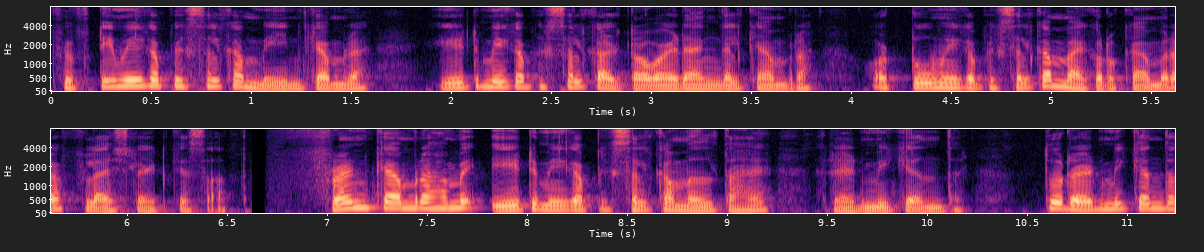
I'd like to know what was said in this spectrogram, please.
50 मेगापिक्सल का मेन कैमरा एट मेगापिक्सल का अल्ट्रा वाइड एंगल कैमरा और टू मेगापिक्सल का मैक्रो कैमरा फ्लैश लाइट के साथ। फ्रंट कैमरा हमें एट मेगापिक्सल का मिलता है रेडमी के अंदर। तो रेडमी के अंदर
